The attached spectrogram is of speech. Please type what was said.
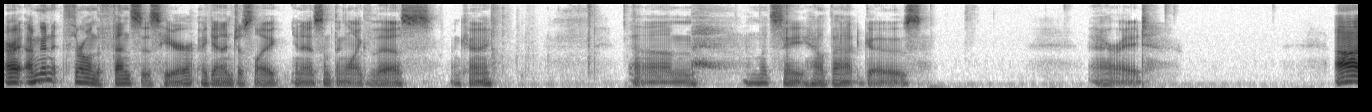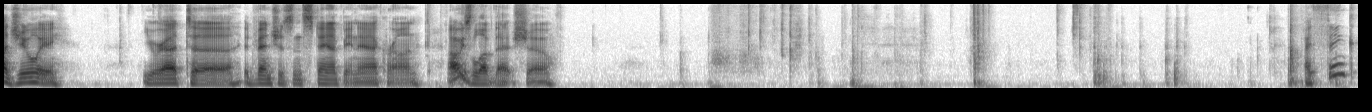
All right, I'm going to throw in the fences here. Again, just like, you know, something like this. Okay. Um, and let's see how that goes. All right. Ah, Julie. You were at uh, Adventures in Stamping Akron. I always loved that show. I think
